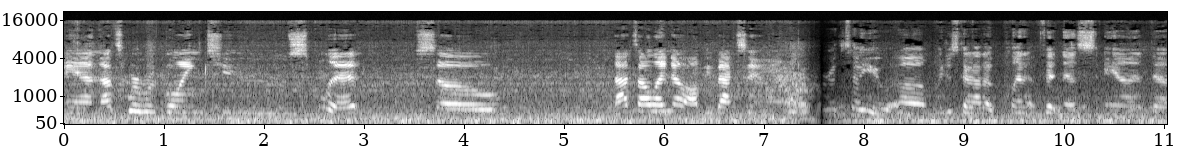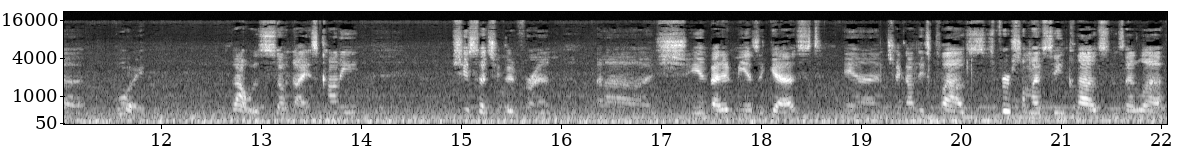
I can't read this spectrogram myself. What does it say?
and that's where we're going to split. So that's all I know. I'll be back soon. I'm going to tell you, um, we just got out of Planet Fitness, and uh, boy, that was so nice. Connie, she's such a good friend. She invited me as a guest, and check out these clouds. It's the first time I've seen clouds since I left.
